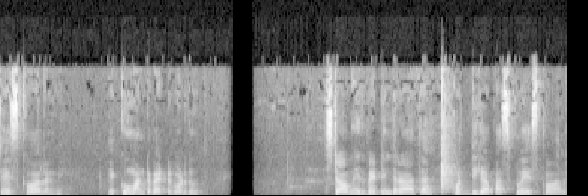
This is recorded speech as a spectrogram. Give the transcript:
చేసుకోవాలండి. ఎక్కువ మంట పెట్టకూడదు. స్టవ్ మీద పెట్టిన తర్వాత కొద్దిగా పసుపు వేసుకోవాలి.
